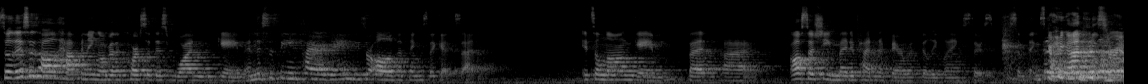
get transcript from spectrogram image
So this is all happening over the course of this one game, and this is the entire game. These are all of the things that get said. It's a long game, but uh, also she might have had an affair with Billy Blanks. There's some things going on in the story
